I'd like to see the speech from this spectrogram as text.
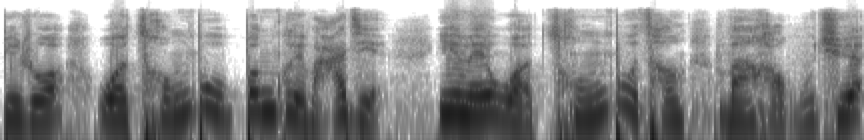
比如“我从不崩溃瓦解，因为我从不曾完好无缺”。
